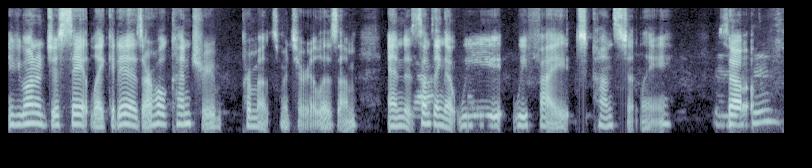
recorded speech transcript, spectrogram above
if you want to just say it like it is our whole country promotes materialism and it's Yeah. something that we we fight constantly so Mhm.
